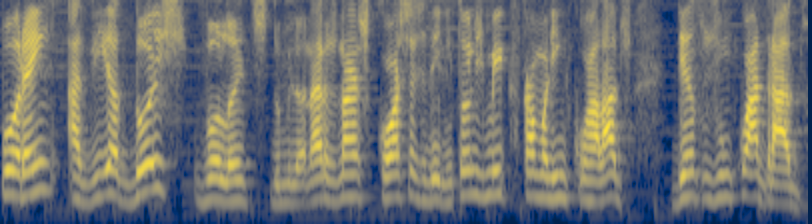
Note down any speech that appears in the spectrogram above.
porém havia dois volantes do Milionários nas costas dele, então eles meio que ficavam ali encurralados dentro de um quadrado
